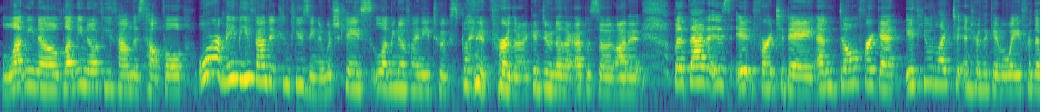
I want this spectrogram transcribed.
Let me know. Let me know if you found this helpful, or maybe you found it confusing, in which case, let me know if I need to explain it further. I could do another episode on it. But that is it for today. And don't forget, if you would like to enter the giveaway for the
